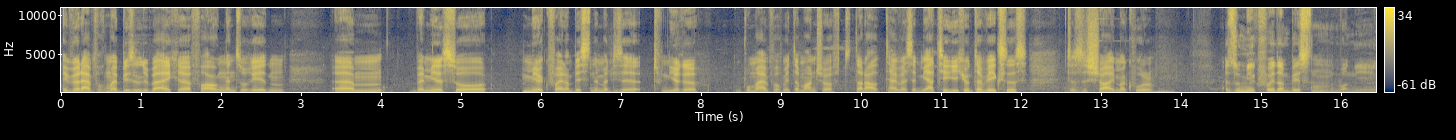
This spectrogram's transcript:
ich würde einfach mal ein bisschen über eure Erfahrungen so reden. Ähm, bei mir ist so, mir gefallen am besten immer diese Turniere, wo man einfach mit der Mannschaft dann auch teilweise mehrtägig unterwegs ist. Das ist schon immer cool. Also mir gefällt am besten, wenn ich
